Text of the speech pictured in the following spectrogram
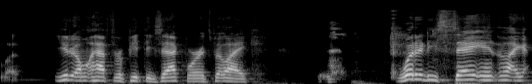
But you don't have to repeat the exact words, but like what did he say? And like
